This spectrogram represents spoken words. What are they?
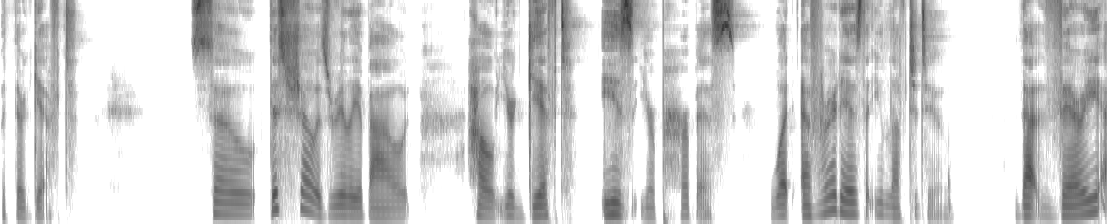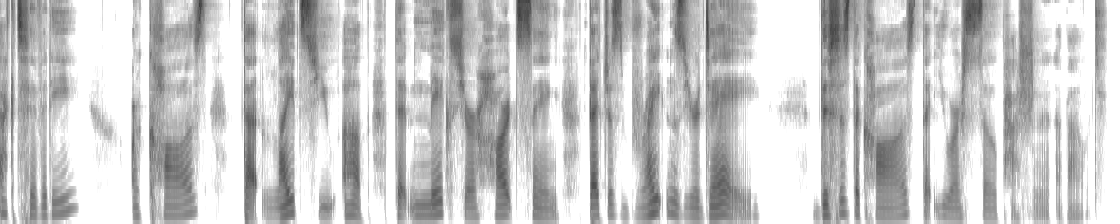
with their gift. So, this show is really about how your gift is your purpose. Whatever it is that you love to do, that very activity or cause that lights you up, that makes your heart sing, that just brightens your day, this is the cause that you are so passionate about.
